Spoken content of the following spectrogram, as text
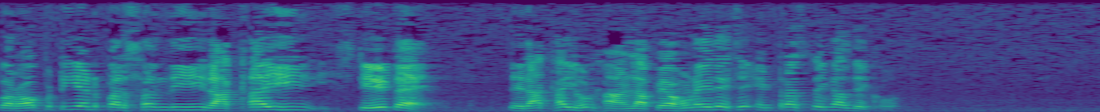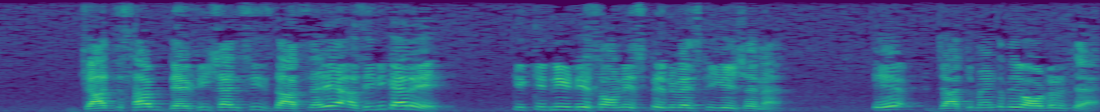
ਪ੍ਰਾਪਰਟੀ ਐਂਡ ਪਰਸਨ ਦੀ ਰਾਖਾ ਹੀ ਸਟੇਟ ਹੈ, ਤੇ ਰਾਖਾ ਹੀ ਹੁਣ ਖਾਣ ਲੱਗ ਪਿਆ, ਹੁਣ ਇਹਦੇ 'ਚ ਇੰਟਰਸਟਿੰਗ ਗੱਲ ਦੇਖੋ। ਜੱਜ ਸਾਹਿਬ ਡੈਫੀਸ਼ੀਐਂਸੀਜ਼ ਦੱਸ ਰਹੇ ਅਸੀਂ ਨਹੀਂ ਕਹਿ ਰਹੇ ਕਿ ਕਿੰਨੀ ਡਿਸਓਨੈਸਟ ਇਨਵੈਸਟੀਗੇਸ਼ਨ ਹੈ। ਇਹ ਜੱਜਮੈਂਟ ਦੇ ਆਰਡਰ 'ਚ ਹੈ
